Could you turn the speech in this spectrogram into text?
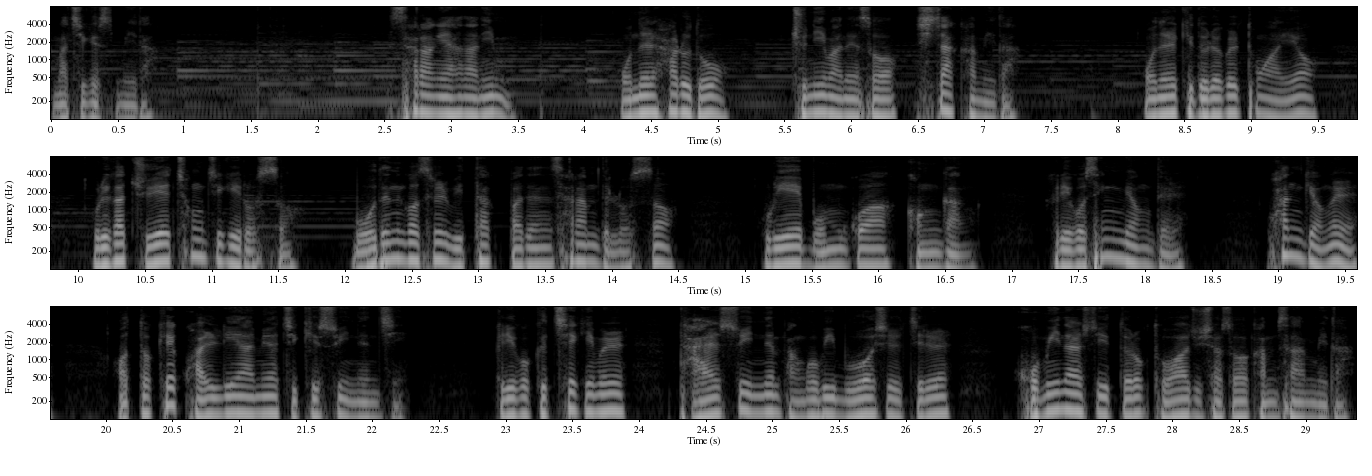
마치겠습니다. 사랑의 하나님, 오늘 하루도 주님 안에서 시작합니다. 오늘 기도력을 통하여 우리가 주의 청지기로서 모든 것을 위탁받은 사람들로서 우리의 몸과 건강, 그리고 생명들, 환경을 어떻게 관리하며 지킬 수 있는지, 그리고 그 책임을 다할 수 있는 방법이 무엇일지를 고민할 수 있도록 도와주셔서 감사합니다.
